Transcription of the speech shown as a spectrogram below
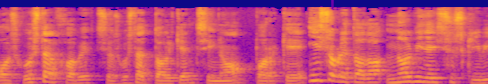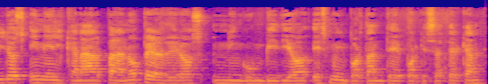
os gusta el Hobbit, si os gusta Tolkien, si no, por qué. Y sobre todo, no olvidéis suscribiros en el canal para no perderos ningún vídeo. Es muy importante porque se acercan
